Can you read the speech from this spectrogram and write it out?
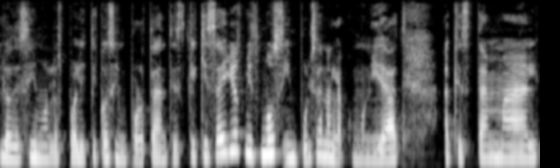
lo decimos, los políticos importantes, que quizá ellos mismos impulsan a la comunidad a que está mal.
